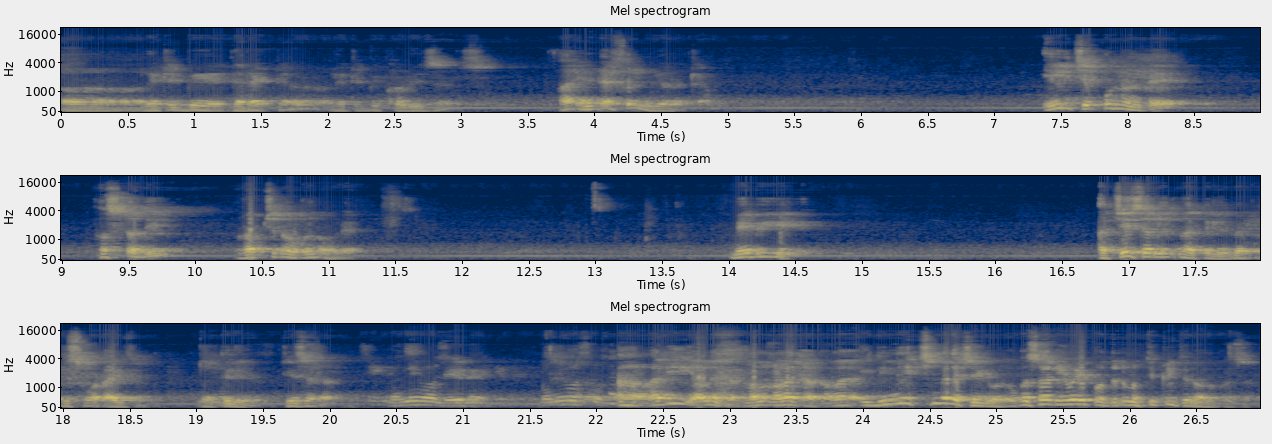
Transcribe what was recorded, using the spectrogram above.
sir let it be director let it be producers are entire film unit. వెళ్ళి చెప్పుంటే ఫస్ట్ అది రప్చర్ అవ్వకుండా ఉండేది మేబీ అది చేశారు లేదు నాకు తెలియదు but this what I feel నాకు తెలియదు. చేశారా? అది అలా కాదు మనం అలా కాదు. అలా దీన్ని చిన్నగా చేయకూడదు. ఒకసారి ఏమైపోతుంది మనం తిట్లు తినాలి ఒకసారి.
